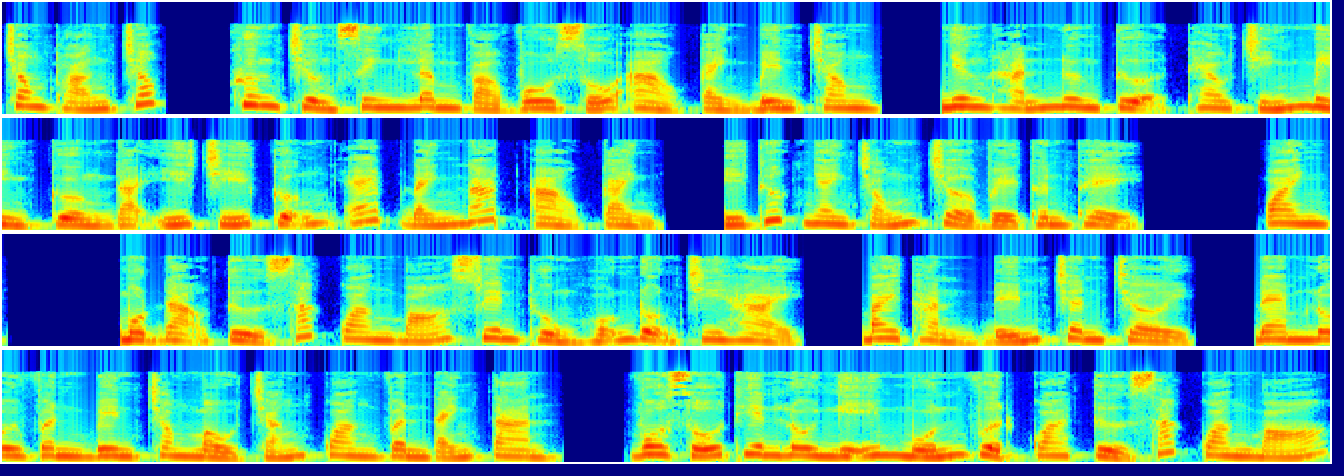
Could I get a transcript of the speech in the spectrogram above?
Trong thoáng chốc, khương trường sinh lâm vào vô số ảo cảnh bên trong nhưng hắn nương tựa theo chính mình cường đại ý chí cưỡng ép đánh nát ảo cảnh, ý thức nhanh chóng trở về thân thể. Oanh! Một đạo tử sắc quang bó xuyên thủng hỗn độn chi hải, bay thẳng đến chân trời, đem lôi vân bên trong màu trắng quang vân đánh tan. Vô số thiên lôi nghĩ muốn vượt qua tử sắc quang bó,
